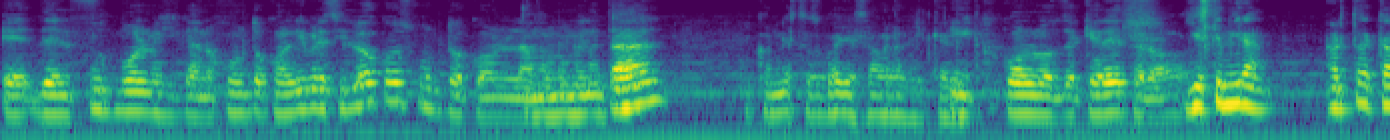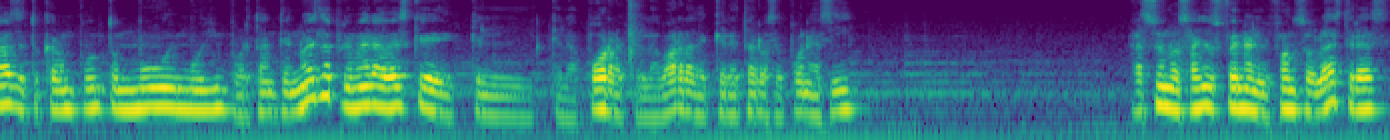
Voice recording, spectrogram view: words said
eh, del fútbol mexicano, junto con Libres y Locos, junto con la La Monumental Y con estos güeyes ahora del y Querétaro. con los de Querétaro. Y es que mira, ahorita acabas de tocar un punto muy, muy importante. No es la primera vez que, que el- que la porra, que la barra de Querétaro se pone así. Hace unos años fue en Alfonso Lastras,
